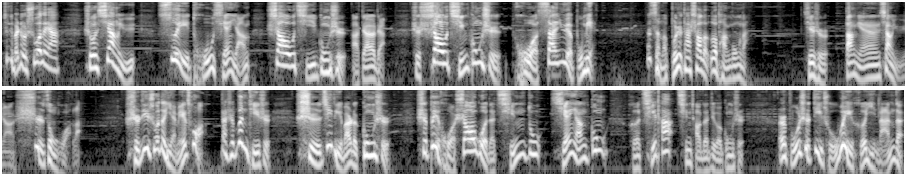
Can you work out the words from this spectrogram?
这里边就说了呀，说项羽遂屠咸阳，烧其宫室啊，点点点。是烧秦宫室，火三月不灭，那怎么不是他烧的阿房宫呢？其实当年项羽啊是纵火了，《史记》说的也没错。但是问题是，《史记》里边的宫室是被火烧过的秦都咸阳宫和其他秦朝的这个宫室，而不是地处渭河以南的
